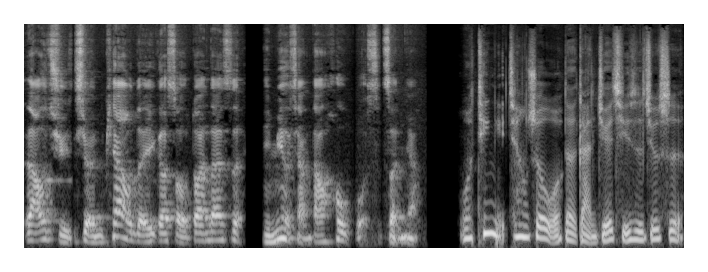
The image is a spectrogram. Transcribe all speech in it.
捞取选票的一个手段，但是你没有想到后果是怎样。我听你这样说，我的感觉其实就是。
